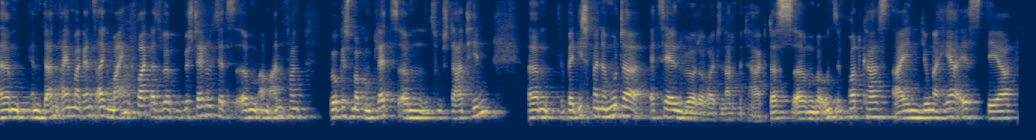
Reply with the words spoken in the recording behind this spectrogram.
Ähm, dann einmal ganz allgemein gefragt, also wir, wir stellen uns jetzt ähm, am Anfang wirklich mal komplett ähm, zum Start hin. wenn ich meiner Mutter erzählen würde heute Nachmittag, dass bei uns im Podcast ein junger Herr ist, der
